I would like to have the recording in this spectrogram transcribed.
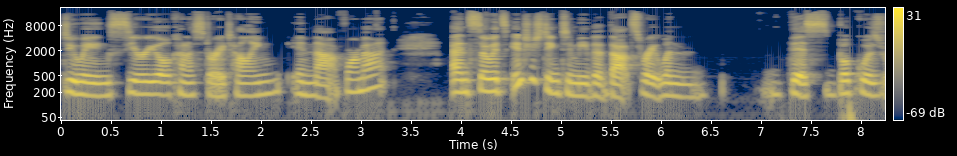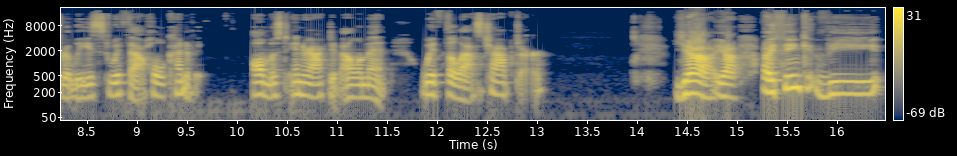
doing serial kind of storytelling in that format. And so it's interesting to me that that's right when this book was released with that whole kind of almost interactive element with the last chapter. Yeah, yeah. I think the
